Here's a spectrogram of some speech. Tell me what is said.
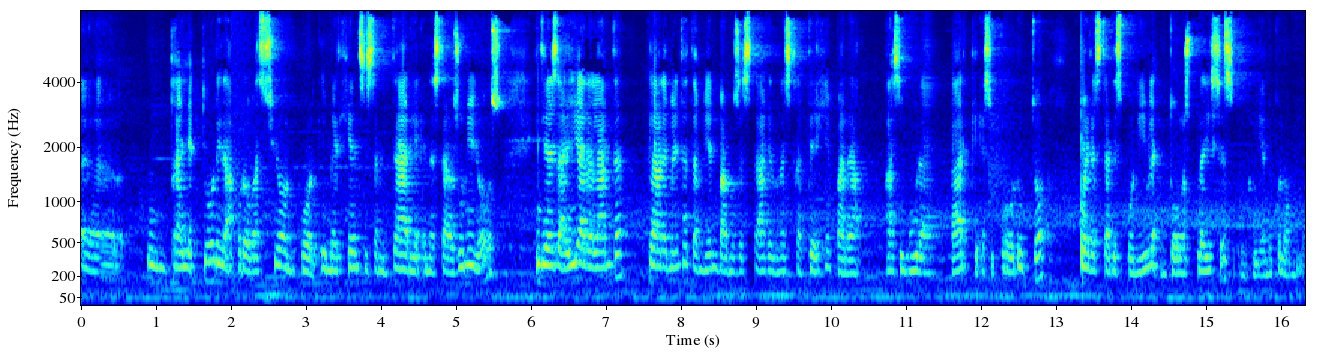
uh, un trayectoria de aprobación por emergencia sanitaria en Estados Unidos y desde ahí adelante claramente también vamos a estar en una estrategia para asegurar que ese producto pueda estar disponible en todos los países, incluyendo Colombia.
